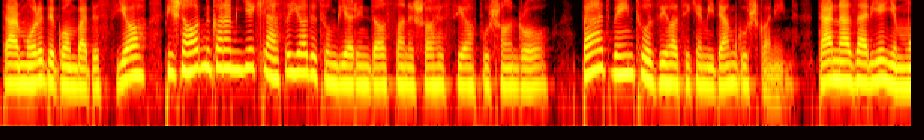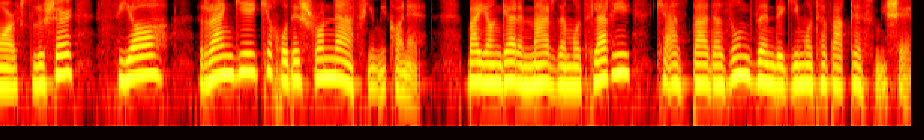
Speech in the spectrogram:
در مورد گنبد سیاه پیشنهاد می‌کنم یک لحظه یادتون بیارین داستان شاه سیاه پوشان رو. بعد به این توضیحاتی که میدم گوش کنین. در نظریه مارکس لوشر سیاه رنگی که خودش رو نفی می‌کنه. بیانگر مرز مطلقی که از بعد از اون زندگی متوقف میشه.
